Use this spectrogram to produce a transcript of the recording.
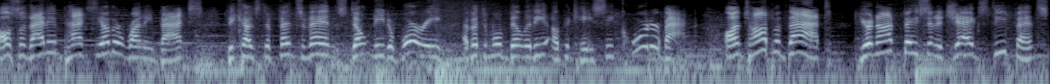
Also, that impacts the other running backs because defensive ends don't need to worry about the mobility of the KC quarterback. On top of that, you're not facing a Jags defense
